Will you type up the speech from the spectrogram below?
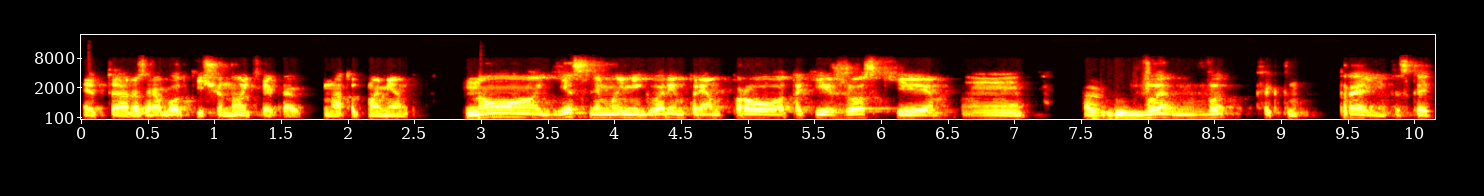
Это разработки еще Nokia как на тот момент. Но если мы не говорим прям про такие жесткие в, в как там правильно это сказать,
